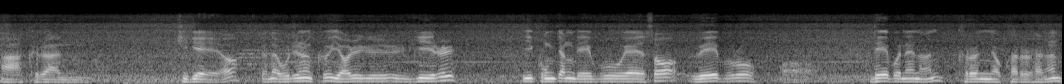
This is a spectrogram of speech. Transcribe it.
아, 그러한 기계예요. 그러나 우리는 그 열기를 이 공장 내부에서 외부로 어, 내보내는 그런 역할을 하는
